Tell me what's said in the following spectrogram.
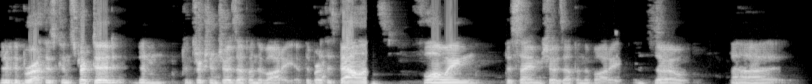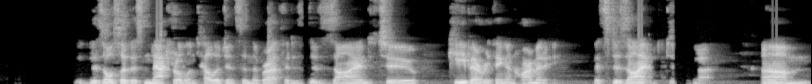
But if the breath is constricted, then constriction shows up in the body. If the breath is balanced, flowing, the same shows up in the body. And so uh, there's also this natural intelligence in the breath. It is designed to keep everything in harmony. It's designed to do that. Um,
